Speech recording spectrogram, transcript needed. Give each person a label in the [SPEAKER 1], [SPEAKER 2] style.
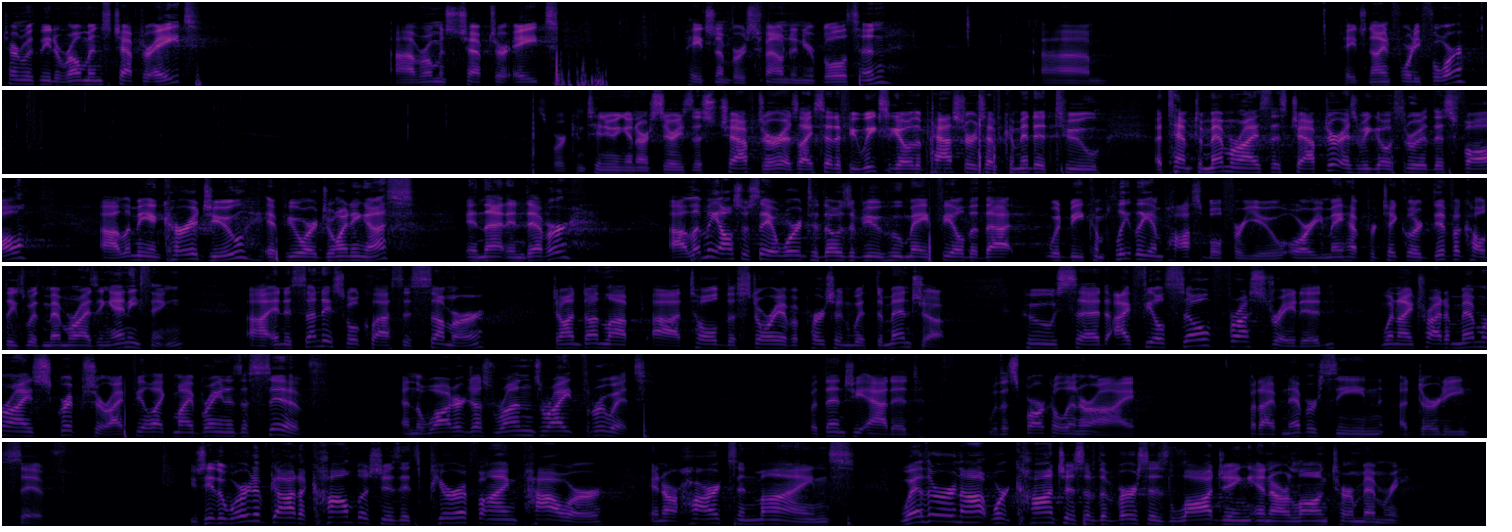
[SPEAKER 1] Turn with me to Romans chapter 8. Uh, Romans chapter 8, page number is found in your bulletin. Um, page 944. As we're continuing in our series this chapter, as I said a few weeks ago, the pastors have committed to attempt to memorize this chapter as we go through it this fall. Uh, let me encourage you, if you are joining us in that endeavor, uh, let me also say a word to those of you who may feel that that would be completely impossible for you, or you may have particular difficulties with memorizing anything. Uh, in his Sunday school class this summer, John Dunlop uh, told the story of a person with dementia who said, I feel so frustrated when I try to memorize scripture. I feel like my brain is a sieve and the water just runs right through it. But then she added, with a sparkle in her eye, but I've never seen a dirty sieve. You see, the Word of God accomplishes its purifying power in our hearts and minds, whether or not we're conscious of the verses lodging in our long term memory.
